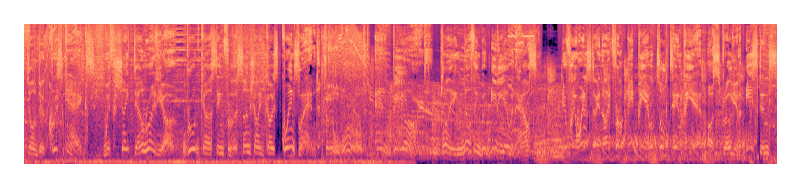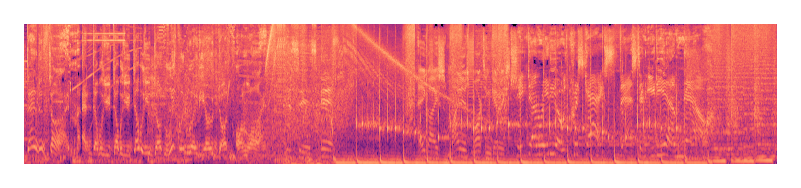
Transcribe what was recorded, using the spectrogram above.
locked on to Chris Caggs with Shakedown Radio, broadcasting from the Sunshine Coast, Queensland, to the world and beyond. Playing nothing but EDM and house every Wednesday night from 8 pm till 10 pm, Australian Eastern Standard Time at www.liquidradio.online. This is it. Hey guys, my name is Martin Garrix. Shakedown Radio with Chris Caggs. Best in EDM now. Thank you.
